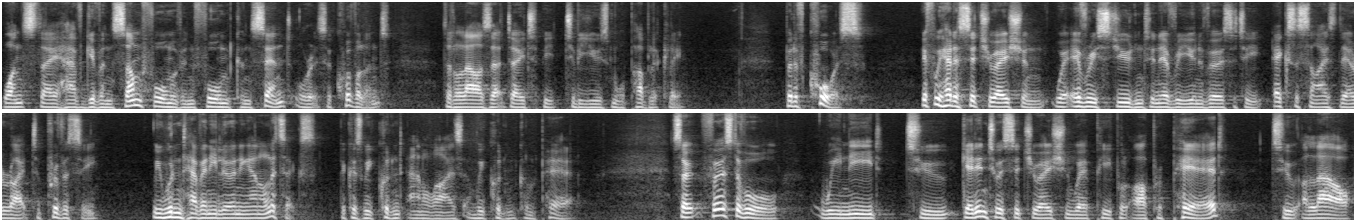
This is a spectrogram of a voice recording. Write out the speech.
once they have given some form of informed consent or its equivalent that allows that data to be, to be used more publicly. But of course, if we had a situation where every student in every university exercised their right to privacy, we wouldn't have any learning analytics because we couldn't analyze and we couldn't compare. So first of all, we need to get into a situation where people are prepared to allow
